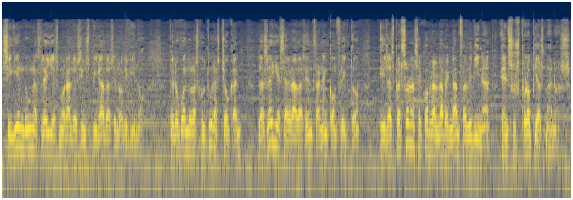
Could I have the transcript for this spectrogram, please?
siguiendo unas leyes morales inspiradas en lo divino. Pero cuando las culturas chocan, las leyes sagradas entran en conflicto y las personas se cobran la venganza divina en sus propias manos.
